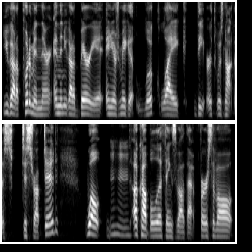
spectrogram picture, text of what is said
you got to put them in there, and then you got to bury it, and you have to make it look like the earth was not dis- disrupted. Well, Mhm. a couple of things about that. First of all,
